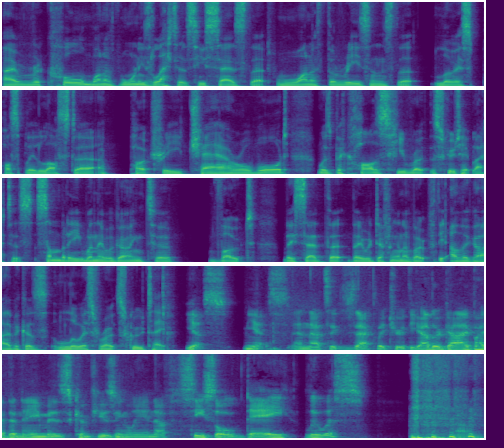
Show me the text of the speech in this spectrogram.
I recall one of Warnie's letters. He says that one of the reasons that Lewis possibly lost a, a poetry chair or award was because he wrote the Screwtape letters. Somebody, when they were going to vote, they said that they were definitely going to vote for the other guy because Lewis wrote Screwtape. Yes, yes, and that's exactly true. The other guy by the name is confusingly enough Cecil Day Lewis. um,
